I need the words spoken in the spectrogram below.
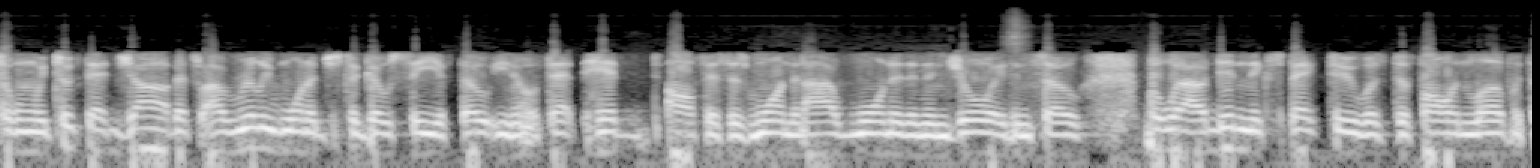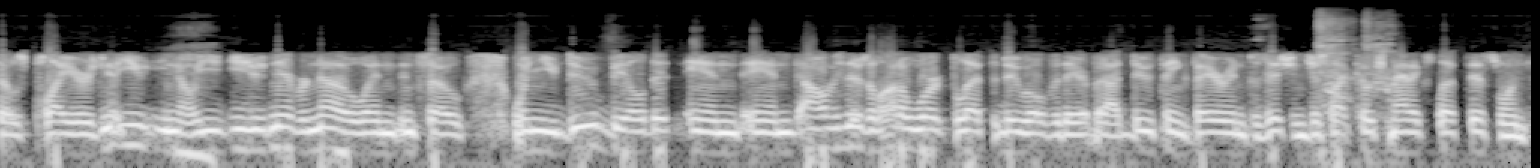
so when we took that job, that's I really wanted just to go see if though you know if that head office is one that I wanted and enjoyed. And so, but what I didn't expect to was to fall in love with those players. You know you you know you, you never know. And and so when you do build it and and obviously there's a lot of work left to do over there, but I do think they're in position just like Coach Maddox left this one.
